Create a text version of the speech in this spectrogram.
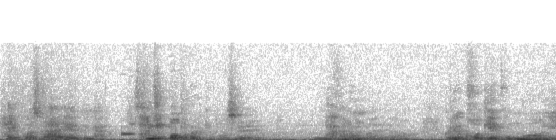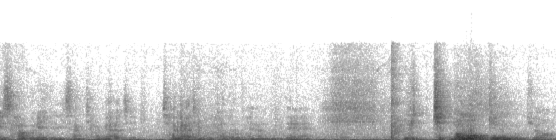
할 것을 아예 그냥 상위법으로 이렇게 못을 박아놓은 거예요. 그리고 거기에 공무원이 4분의 1 이상 참여하지 참여하지 못하도록 해놨는데 이게 지- 너무 웃기는 거죠.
